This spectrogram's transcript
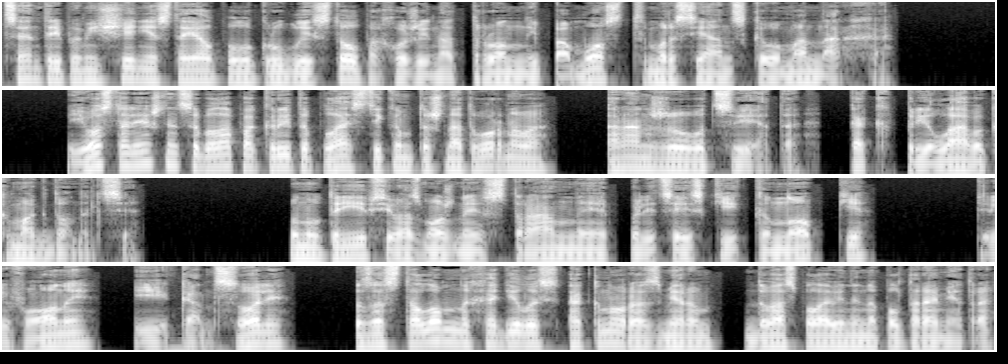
в центре помещения стоял полукруглый стол, похожий на тронный помост марсианского монарха. Его столешница была покрыта пластиком тошнотворного оранжевого цвета, как прилавок в Макдональдсе. Внутри всевозможные странные полицейские кнопки, телефоны и консоли. За столом находилось окно размером 2,5 на полтора метра.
